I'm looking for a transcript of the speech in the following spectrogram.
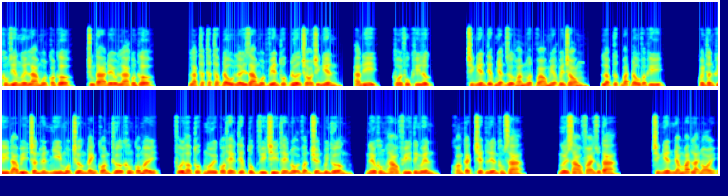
không riêng ngươi là một con cờ, chúng ta đều là con cờ. Lạc thất thất thấp đầu lấy ra một viên thuốc đưa cho trịnh niên, ăn đi khôi phục khí lực. Trịnh niên tiếp nhận dược hoàn nuốt vào miệng bên trong, lập tức bắt đầu vật khí. Quanh thân khí đã bị trần huyên nhi một trưởng đánh còn thừa không có mấy, phối hợp thuốc mới có thể tiếp tục duy trì thể nội vận chuyển bình thường, nếu không hao phí tinh nguyên, khoảng cách chết liền không xa. Người sao phải giúp ta? Chính niên nhắm mắt lại nói.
